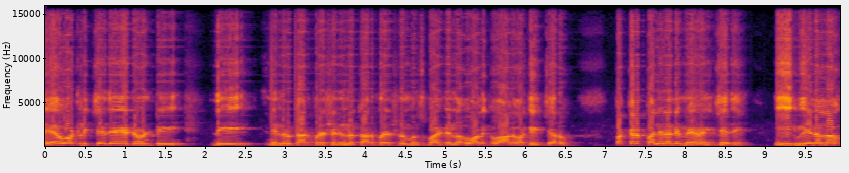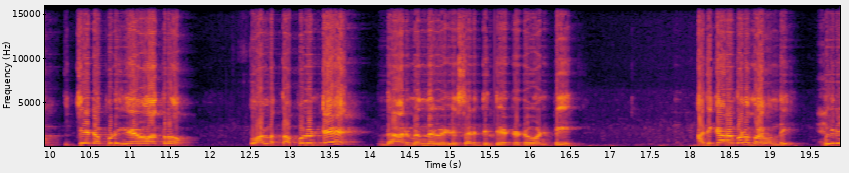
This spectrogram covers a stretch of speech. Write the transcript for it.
లేఅవుట్లు ఇచ్చేదేటువంటి ఇది నెల్లూరు కార్పొరేషన్ నెల్లూరు కార్పొరేషన్ మున్సిపాలిటీలో వాళ్ళకి వాళ్ళ వరకే ఇచ్చారు. పక్కన పల్లెలన్నీ మేమే ఇచ్చేది. ఈ వీళ్ళల్లో ఇచ్చేటప్పుడు ఏమాత్రం వాళ్ళ తప్పులుంటే దాని మీద వెళ్ళి సరిదిద్దేటటువంటి అధికారం కూడా మాకు ఉంది. మీరు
